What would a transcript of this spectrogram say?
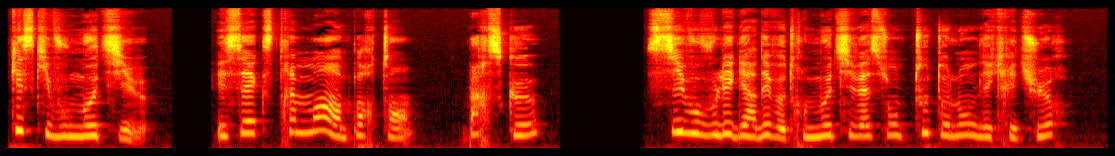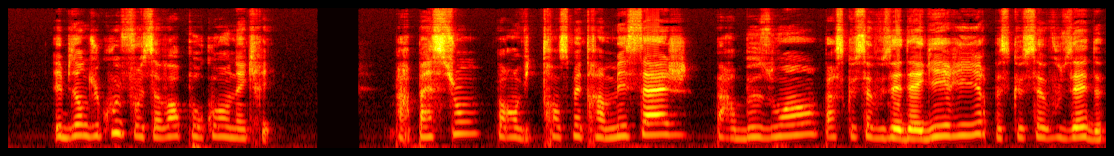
Qu'est-ce qui vous motive? Et c'est extrêmement important parce que si vous voulez garder votre motivation tout au long de l'écriture, eh bien du coup il faut savoir pourquoi on écrit. Par passion, par envie de transmettre un message, par besoin, parce que ça vous aide à guérir, parce que ça vous aide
